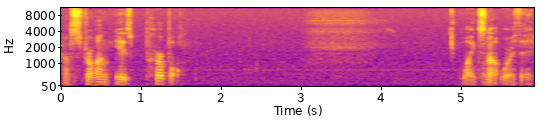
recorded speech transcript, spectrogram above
How strong is purple? White's not worth it.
